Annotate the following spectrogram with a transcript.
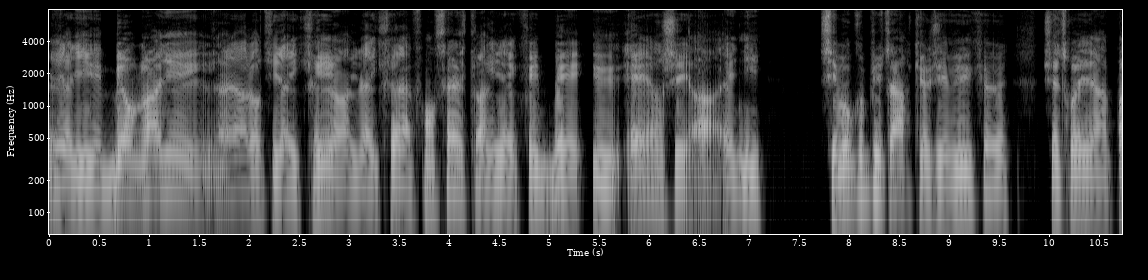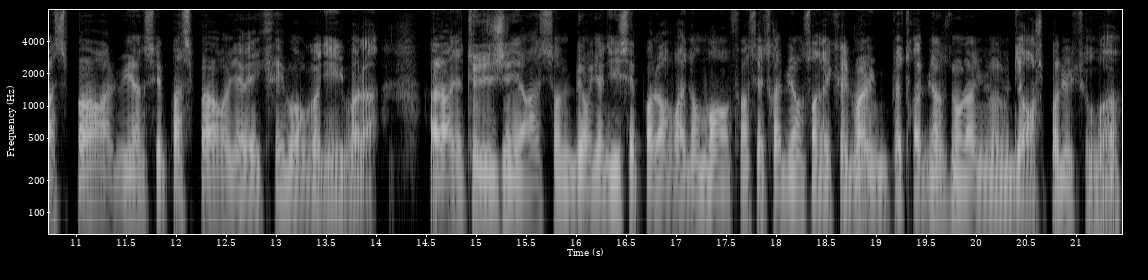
Il a dit Burgani. Alors l'autre, il a écrit, hein, il a écrit à la française, car il a écrit B-U-R-G-A-N-I. C'est beaucoup plus tard que j'ai vu que j'ai trouvé un passeport à lui, un de ses passeports, il avait écrit Bourgogne, voilà. Alors, il y a toute une génération de Burgani, c'est pas leur vrai nom, mais enfin, c'est très bien, on s'en écrit moi, il me plaît très bien ce nom-là, il me dérange pas du tout. hein.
